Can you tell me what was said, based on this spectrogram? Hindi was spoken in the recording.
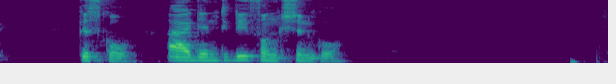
किसको? आइडेंटिटी फ़ंक्शन को।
